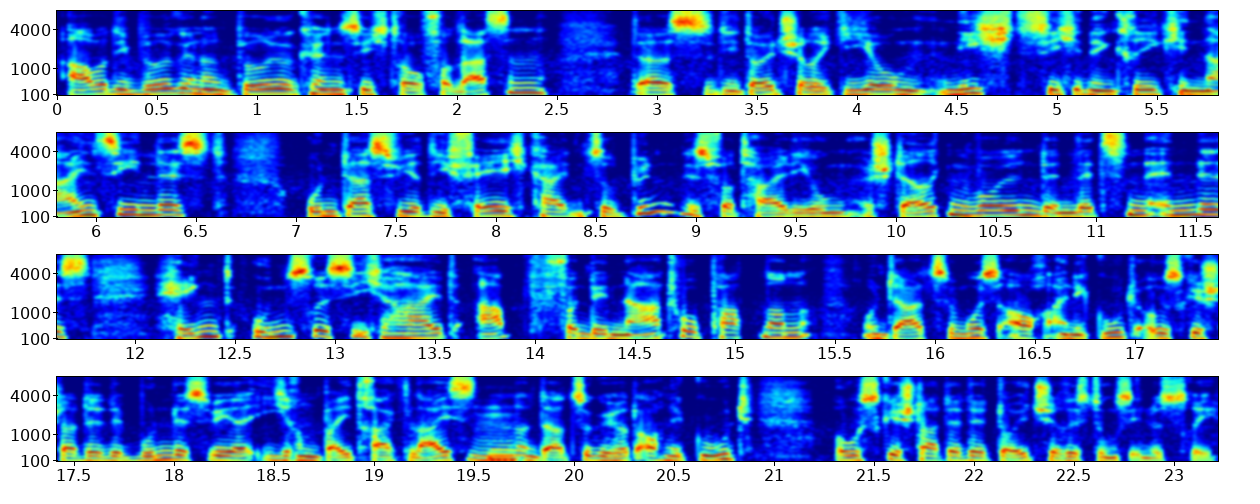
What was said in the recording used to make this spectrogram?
Aber die Bürgerinnen und Bürger können sich darauf verlassen, dass die deutsche Regierung nicht sich in den Krieg hineinziehen lässt und dass wir die Fähigkeiten zur Bündnisverteidigung stärken wollen. Denn letzten Endes hängt unsere Sicherheit ab von den NATO-Partnern und dazu muss auch eine gut ausgestattete Bundeswehr ihren Beitrag leisten. Mhm. Und dazu gehört auch eine gut ausgestattete deutsche Rüstungsindustrie.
